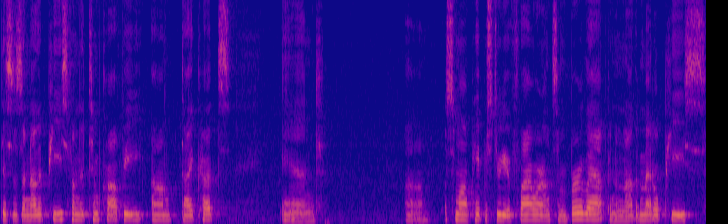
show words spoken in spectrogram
this is another piece from the Tim Coffey um, die cuts. And um, a small paper studio flower on some burlap and another metal piece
